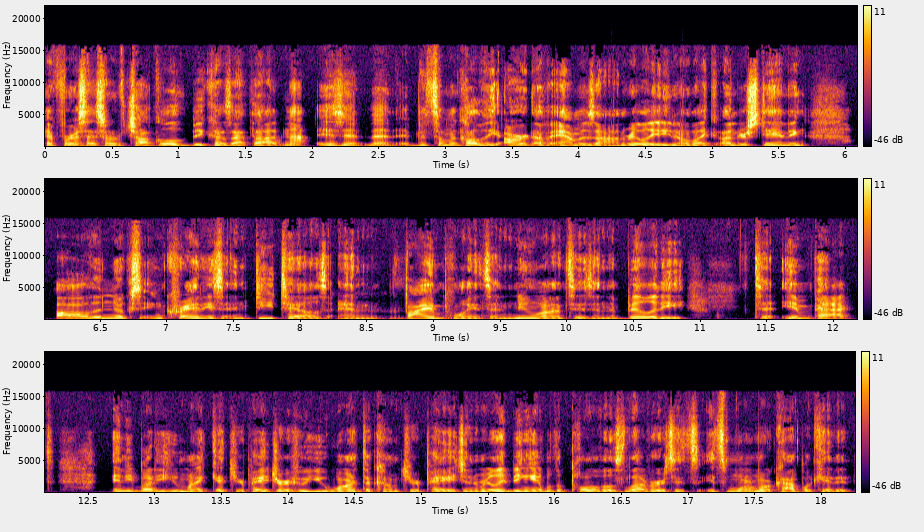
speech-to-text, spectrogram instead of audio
at first I sort of chuckled because I thought, not is it that? But someone called the art of Amazon really you know like understanding all the nooks and crannies and details and mm-hmm. fine points and nuances and ability to impact anybody who might get your page or who you want to come to your page and really being able to pull those levers it's it's more and more complicated.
